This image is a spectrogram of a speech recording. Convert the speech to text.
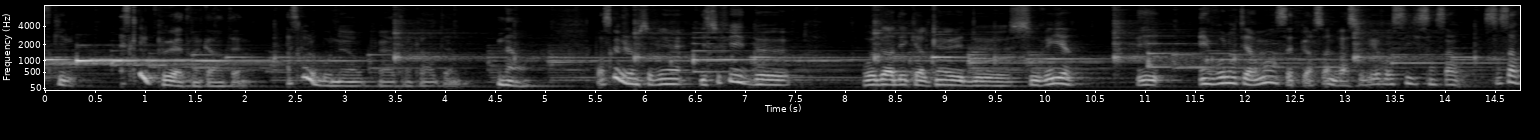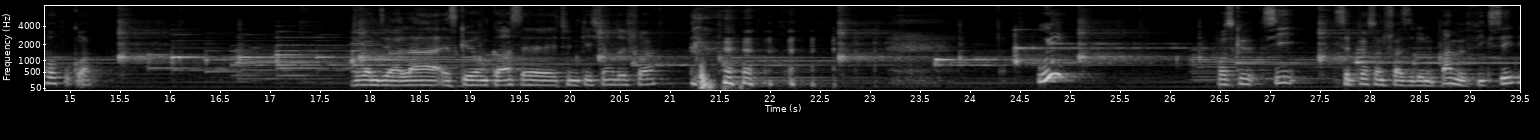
Est-ce qu'il est peut être en quarantaine? Est-ce que le bonheur peut être en quarantaine? Non. Parce que je me souviens, il suffit de regarder quelqu'un et de sourire et involontairement cette personne va sourire aussi sans savoir, sans savoir pourquoi. Tu vas me dire là, est-ce que encore c'est une question de choix? Oui. Parce que si cette personne choisit de ne pas me fixer,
